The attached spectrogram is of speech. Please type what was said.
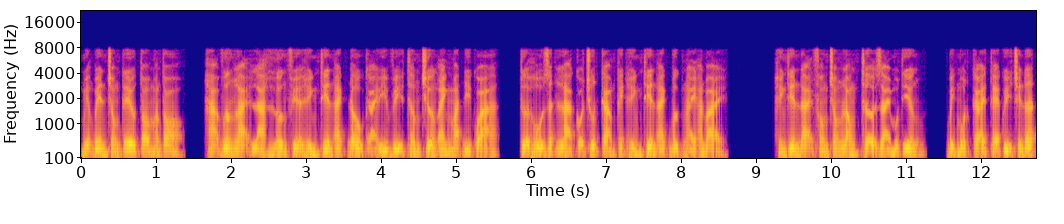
Miệng bên trong kêu to mắng to, hạ vương lại là hướng phía hình thiên ách đầu cái ý vị thâm trường ánh mắt đi qua, tựa hồ rất là có chút cảm kích hình thiên ách bực này an bài. Hình thiên đại phong trong lòng thở dài một tiếng, bịch một cái té quỵ trên đất,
